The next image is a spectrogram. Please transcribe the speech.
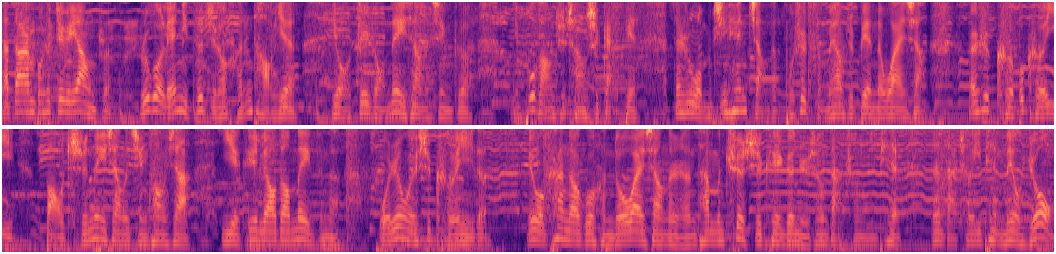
那当然不是这个样子。如果连你自己都很讨厌有这种内向的性格，你不妨去尝试改变。但是我们今天讲的不是怎么样去变得外向，而是可不可以保持内向的情况下，也可以撩到妹子呢？我认为是可以的，因为我看到过很多外向的人，他们确实可以跟女生打成一片，但打成一片没有用，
